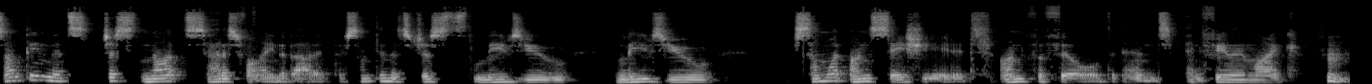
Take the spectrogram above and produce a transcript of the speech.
something that's just not satisfying about it there's something that's just leaves you leaves you somewhat unsatiated unfulfilled and and feeling like hmm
